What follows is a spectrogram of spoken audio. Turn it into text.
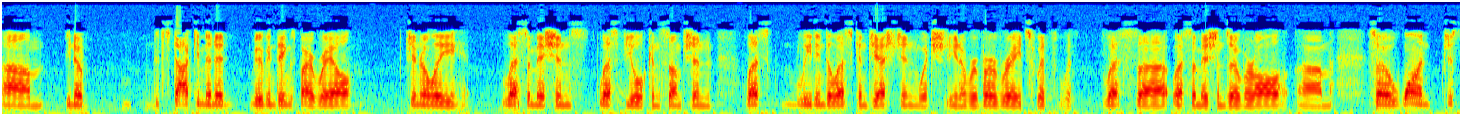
um, you know, it's documented moving things by rail generally less emissions, less fuel consumption, less leading to less congestion, which you know reverberates with with less uh, less emissions overall. Um, so one, just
